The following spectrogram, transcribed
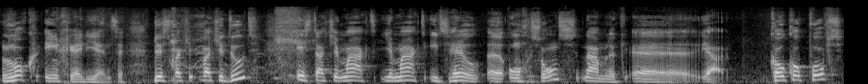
lok-ingrediënten. Dus wat je, wat je doet, is dat je maakt, je maakt iets heel uh, ongezonds. Namelijk, uh, ja Coco Pops.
